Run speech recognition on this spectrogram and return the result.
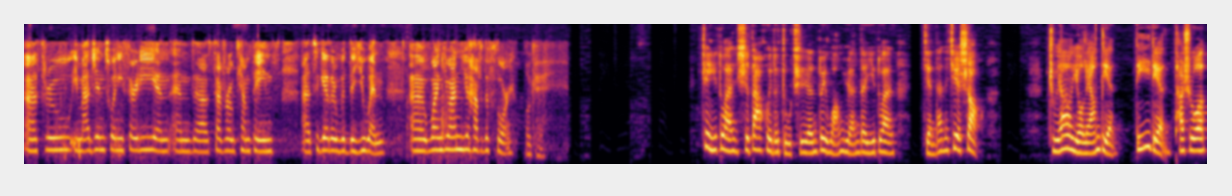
uh, through Imagine 2030 and, and uh, several campaigns uh, together with the UN. Uh, Wang Yuan, you have the floor. Okay. 这一段是大会的主持人对王源的一段简单的介绍，主要有两点。 第一点，他说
